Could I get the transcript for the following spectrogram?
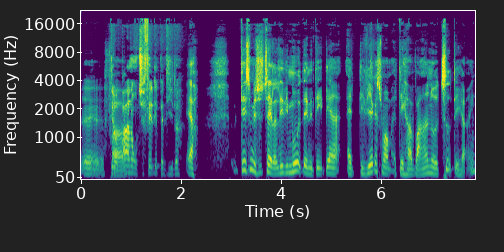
Øh, for... Det var bare nogle tilfældige banditter. Ja. Det, som jeg synes taler lidt imod den idé, det er, at det virker som om, at det har varet noget tid, det her, ikke?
